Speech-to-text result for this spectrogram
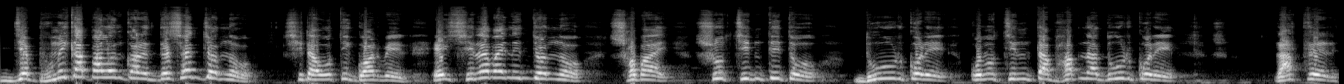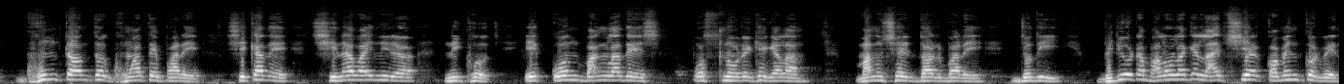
যে ভূমিকা পালন করে দেশের জন্য, সেটা অতি গর্বের। এই সেনাবাহিনীর জন্য সবাই সুচিন্তিত, দূর করে, কোনো চিন্তা ভাবনা দূর করে রাত্রের ঘুমটা অন্তর ঘুমাতে পারে। সেখানে সেনাবাহিনীরা নিখোঁজ। এ কোন বাংলাদেশ প্রশ্ন রেখে গেলাম। মানুষের দরবারে যদি ভিডিওটা ভালো লাগে লাইভ শেয়ার কমেন্ট করবেন।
